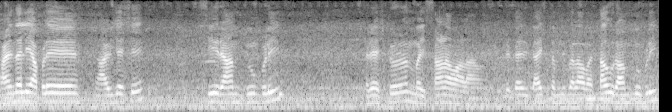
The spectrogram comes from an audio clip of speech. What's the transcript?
ફાઇનલી આપણે આવી જાય છે શ્રી રામ ઝૂંપડી રેસ્ટોરન્ટ મહેસાણાવાળા. એટલે ગાઈસ તમને પહેલાં બતાવું રામ ઝૂંપડી,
